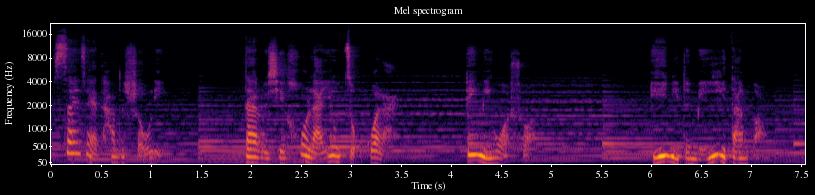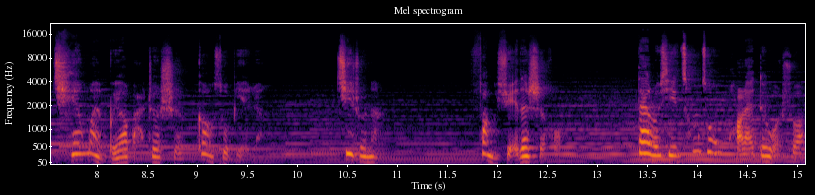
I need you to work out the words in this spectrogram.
塞在他的手里。戴鲁西后来又走过来，叮咛我说：“以你的名义担保，千万不要把这事告诉别人，记住呢。”放学的时候，戴露西匆匆跑来对我说：“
